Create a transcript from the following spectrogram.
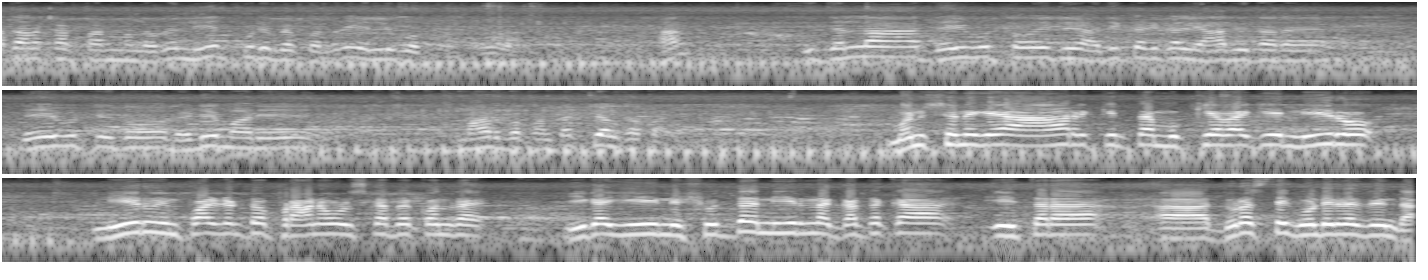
ಆಧಾರ್ ಕಾರ್ಡ್ ತಗೊಂಡ್ಬಂದವ್ರೆ ನೀರು ಕುಡಿಬೇಕು ಅಂದರೆ ಎಲ್ಲಿಗೆ ಹೋಗ್ಬೇಕು? ಹಾಂ? ಇದೆಲ್ಲ ದಯವಿಟ್ಟು ಇದು ಅಧಿಕಾರಿಗಳು ಯಾರಿದ್ದಾರೆ ದಯವಿಟ್ಟು ಇದು ರೆಡಿ ಮಾಡಿ ಮಾಡಬೇಕಂತ ಕೇಳ್ಕೊತಾರೆ ಮನುಷ್ಯನಿಗೆ ಆಹಾರಕ್ಕಿಂತ ಮುಖ್ಯವಾಗಿ ನೀರು ನೀರು ಇಂಪಾರ್ಟೆಂಟು ಪ್ರಾಣ ಉಳಿಸ್ಕೋಬೇಕು ಅಂದರೆ ಈಗ ಈ ಶುದ್ಧ ನೀರಿನ ಘಟಕ ಈ ಥರ ದುರಸ್ತಿಗೊಂಡಿರೋದ್ರಿಂದ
